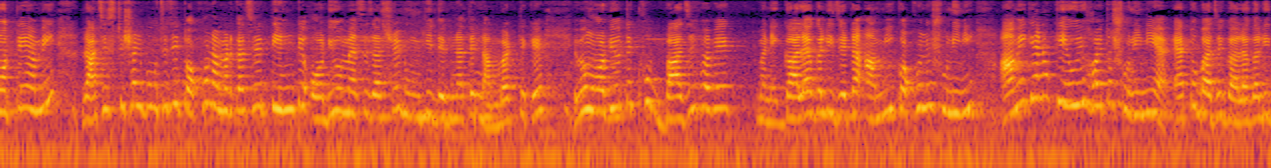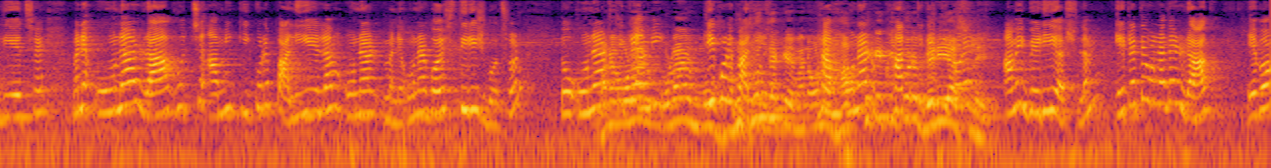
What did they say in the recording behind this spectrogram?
মতে আমি রাঁচি স্টেশন পৌঁছেছি। তখন আমার কাছে তিনটে অডিও মেসেজ আসে রুমকি দেবনাথের নাম্বার থেকে এবং অডিওতে খুব বাজেভাবে মানে গালাগালি যেটা আমি কখনো শুনিনি আমি কেন কেউই হয়তো শুনিনি এত বাজে গালাগালি দিয়েছে। মানে ওনার রাগ হচ্ছে আমি কি করে পালিয়ে এলাম ওনার মানে ওনার বয়স তিরিশ বছর তো ওনার মানে থেকে আমি কি করে পালিয়ে মানে ওনার হ্যাঁ, হাত ওনার থেকে হাত? আমি বেরিয়ে আসলাম। এটাতে ওনাদের রাগ এবং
